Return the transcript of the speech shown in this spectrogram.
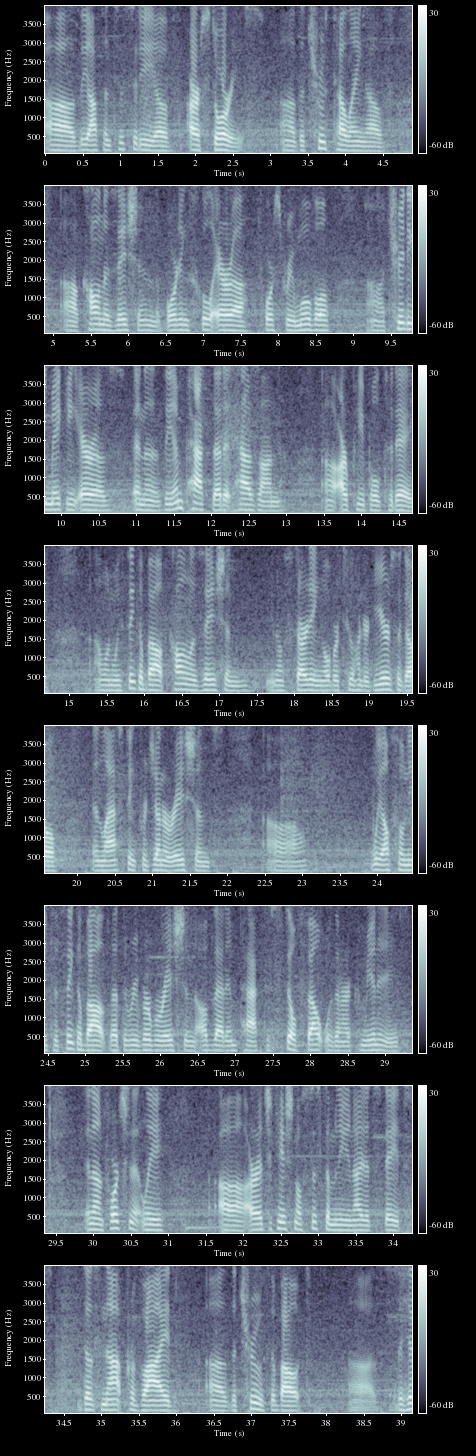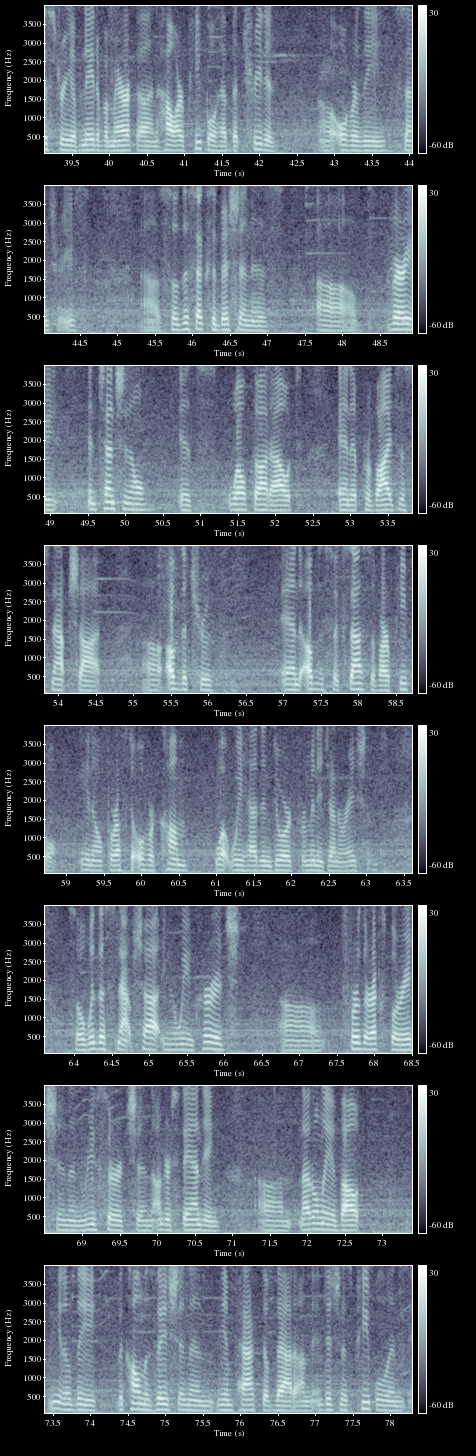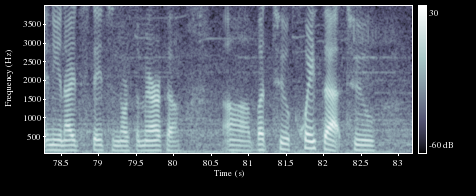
uh, the authenticity of our stories, uh, the truth telling of uh, colonization, the boarding school era, forced removal, uh, treaty making eras, and uh, the impact that it has on uh, our people today. Uh, when we think about colonization, you know, starting over 200 years ago and lasting for generations, uh, we also need to think about that the reverberation of that impact is still felt within our communities. And unfortunately, uh, our educational system in the United States does not provide uh, the truth about uh, the history of Native America and how our people have been treated uh, over the centuries. Uh, so this exhibition is uh, very intentional, it's well thought out, and it provides a snapshot uh, of the truth and of the success of our people, you know, for us to overcome what we had endured for many generations. So with this snapshot, you know, we encourage uh, further exploration and research and understanding um, not only about you know the the colonization and the impact of that on indigenous people in, in the United States and North America, uh, but to equate that to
